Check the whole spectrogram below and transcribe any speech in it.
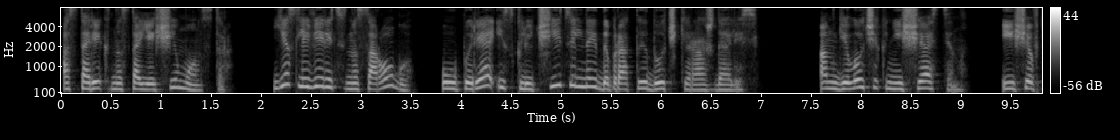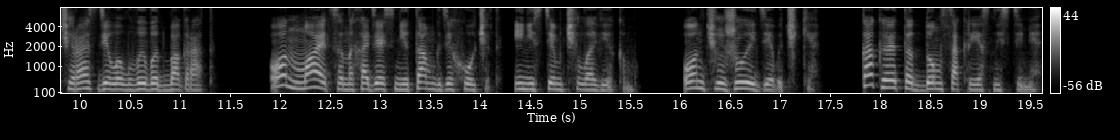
а старик настоящий монстр. Если верить носорогу, у упыря исключительной доброты дочки рождались. Ангелочек несчастен, и еще вчера сделал вывод Баграт. Он мается, находясь не там, где хочет, и не с тем человеком. Он чужой девочке. Как и этот дом с окрестностями.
